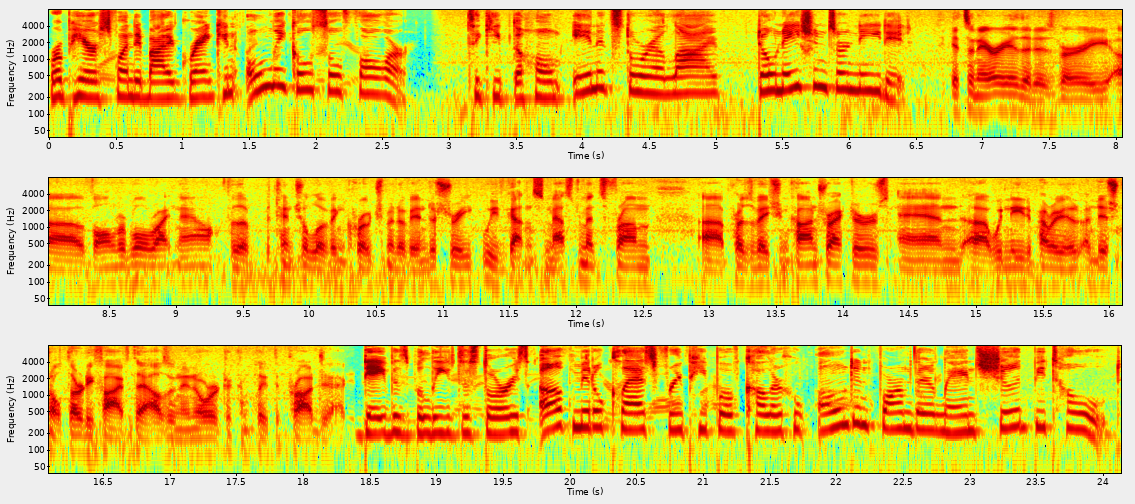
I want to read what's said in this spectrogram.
Repairs funded by the grant can only go so far. To keep the home and its story alive, donations are needed. It's an area that is very uh, vulnerable right now for the potential of encroachment of industry. We've gotten some estimates from uh, preservation contractors, and uh, we need probably an additional 35000 in order to complete the project. Davis believes the stories of middle-class free people of color who owned and farmed their land should be told.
